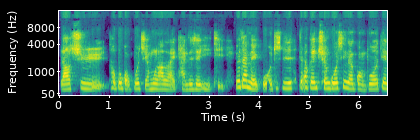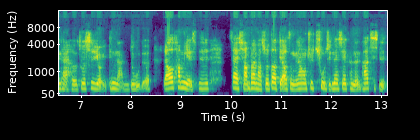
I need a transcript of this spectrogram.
然后去透过广播节目然后来谈这些议题。因为在美国就是要跟全国性的广播电台合作是有一定难度的，然后他们也是在想办法说到底要怎么样去触及那些可能他其实。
